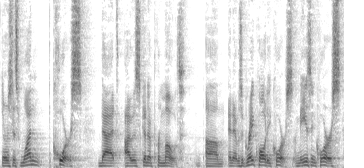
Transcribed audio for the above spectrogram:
There was this one course that I was going to promote um, and it was a great quality course, amazing course.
